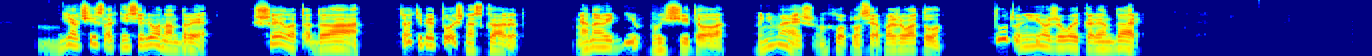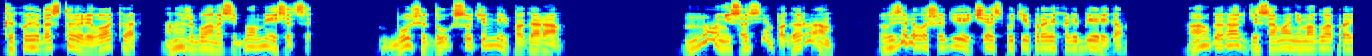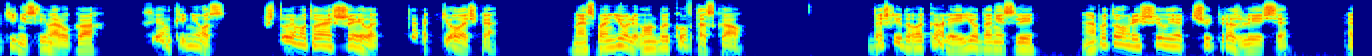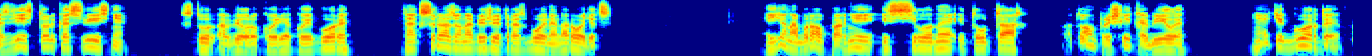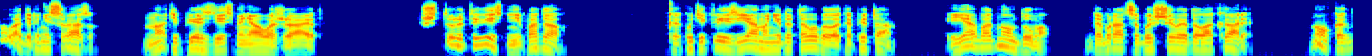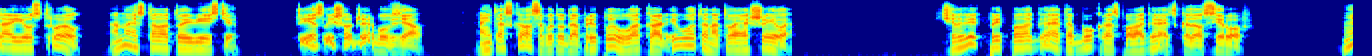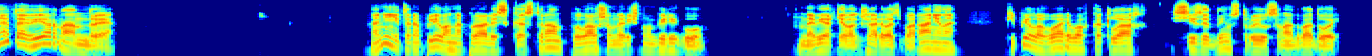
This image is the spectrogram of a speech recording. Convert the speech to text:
Я в числах не силен, Андре. Шейла-то да, та тебе точно скажет. Она ведь дни высчитывала. Понимаешь?» — он хлопнул себя по животу. «Тут у нее живой календарь». «Как вы ее доставили в локаль?» Она же была на седьмом месяце. Больше двух сотен миль по горам. Ну, не совсем по горам. Взяли лошадей, часть пути проехали берегом. А в горах, где сама не могла пройти, несли на руках. Хэнк и нес. Что ему твоя Шейла? Так, тёлочка. На Эспаньоле он быков таскал. Дошли до локаля, ее донесли. А потом решил я чуть развлечься. А здесь только свистни. Стур обвел рукой реку и горы, так сразу набежит разбойный народец. И я набрал парней из Силуне и Тултах. Потом пришли кабилы. Эти гордые поладили не сразу. Но теперь здесь меня уважают. Что же ты весть не подал? Как утекли из ямы, не до того было, капитан. И я об одном думал. Добраться бы с Шилой до локаля. Но когда ее устроил, она и стала той вестью. Ты, я слышал, Джербу взял. А не таскался бы туда, приплыл локаль, и вот она, твоя Шейла. Человек предполагает, а Бог располагает, сказал Серов. Это верно, Андре. Они неторопливо направились к кострам, пылавшим на речном берегу. На вертелах жарилась баранина, кипело варево в котлах, сизый дым струился над водой.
